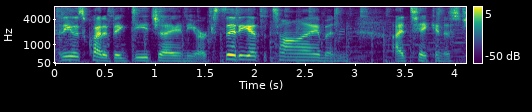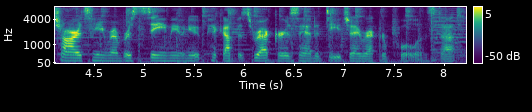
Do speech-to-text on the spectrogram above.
And he was quite a big DJ in New York City at the time, and I'd taken his charts, and he remembers seeing me when he would pick up his records. They had a DJ record pool and stuff.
